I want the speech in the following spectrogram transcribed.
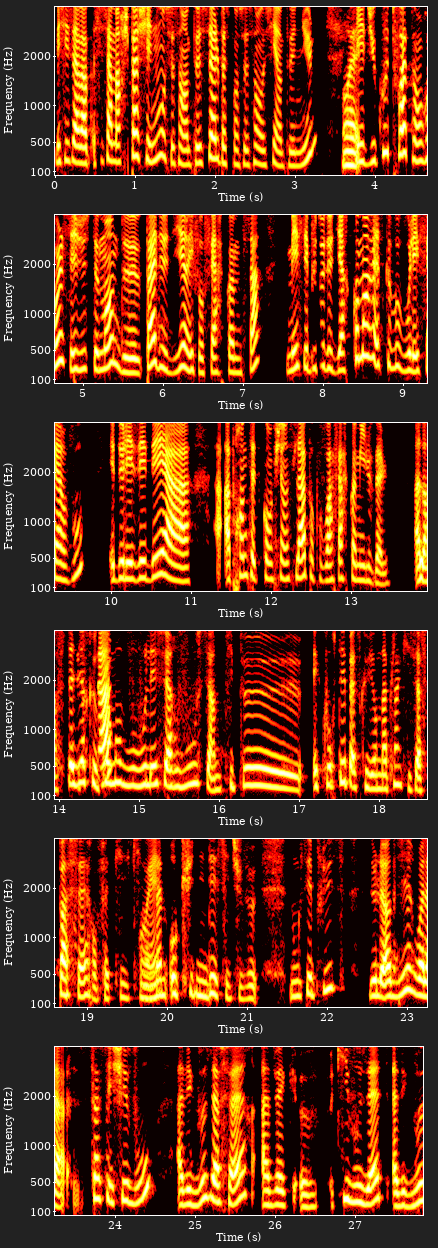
Mais si ça va, si ça marche pas chez nous, on se sent un peu seul parce qu'on se sent aussi un peu nul. Et du coup, toi, ton rôle, c'est justement de pas de dire il faut faire comme ça, mais c'est plutôt de dire comment est-ce que vous voulez faire vous? Et de les aider à, à prendre cette confiance-là pour pouvoir faire comme ils veulent. Alors, c'est-à-dire que comment vous voulez faire vous, c'est un petit peu écourté parce qu'il y en a plein qui savent pas faire, en fait, qui, n'ont même aucune idée, si tu veux. Donc, c'est plus de leur dire, voilà, ça c'est chez vous, avec vos affaires, avec qui vous êtes, avec vos,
